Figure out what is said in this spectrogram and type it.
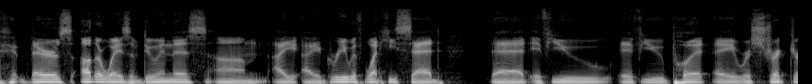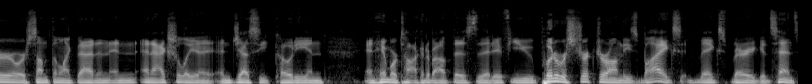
there's other ways of doing this. Um, I, I agree with what he said that if you if you put a restrictor or something like that and and, and actually uh, and jesse cody and and him were talking about this that if you put a restrictor on these bikes it makes very good sense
